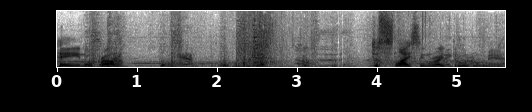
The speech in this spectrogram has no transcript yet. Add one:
Hey, no problem. Just slicing right through them, man.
